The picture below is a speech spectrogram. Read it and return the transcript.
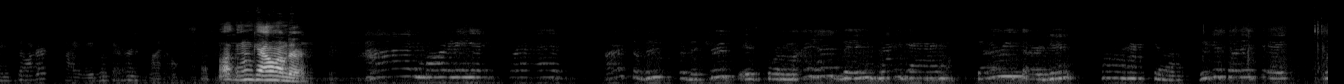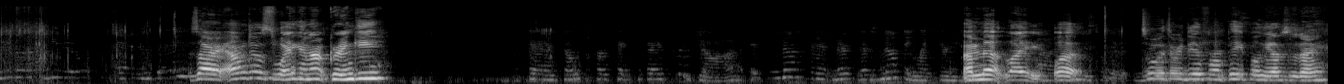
and daughter Kylie. Look at her smile. Fucking calendar. Hi, Morning Express. Our salute for the troops is for my husband, my dad, Gunnery Sergeant Paul. We just want to say we love you and thank. Sorry, I'm just waking up cranky. That is so perfect, you guys. Good job. It's nothing. There, there's nothing like your. I met like, uh, what, two or three different people yesterday.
